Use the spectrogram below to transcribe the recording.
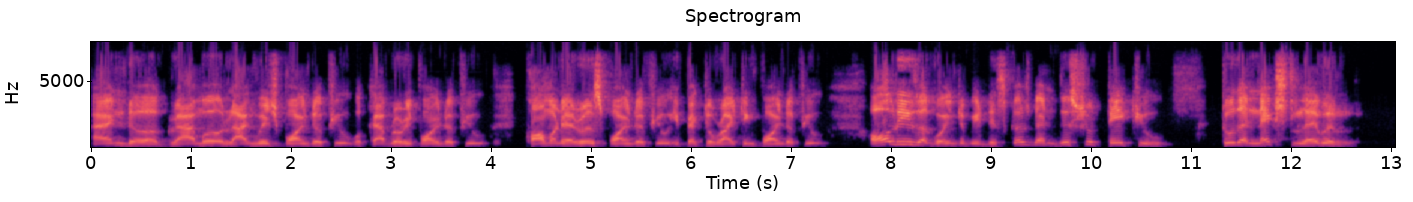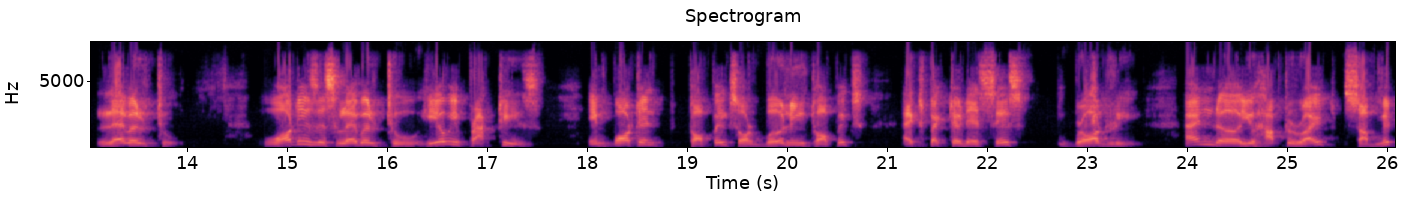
and uh, grammar, language point of view, vocabulary point of view, common errors point of view, effective writing point of view. All these are going to be discussed, and this should take you to the next level, level two. What is this level two? Here we practice important topics or burning topics, expected essays broadly, and uh, you have to write, submit,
